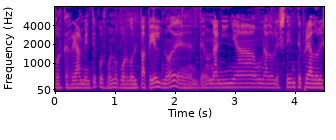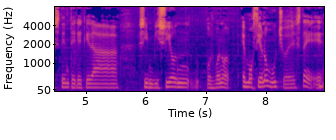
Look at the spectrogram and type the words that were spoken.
porque realmente, pues bueno, bordó el papel, ¿no? De, de una niña, un adolescente, preadolescente que queda sin visión, pues bueno, emocionó mucho este, eh,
